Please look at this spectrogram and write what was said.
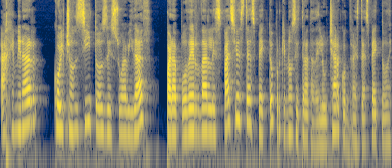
a generar colchoncitos de suavidad para poder darle espacio a este aspecto, porque no se trata de luchar contra este aspecto, de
